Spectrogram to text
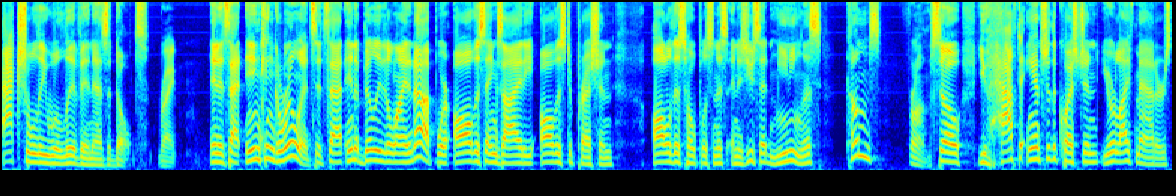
actually will live in as adults. Right. And it's that incongruence, it's that inability to line it up where all this anxiety, all this depression, all of this hopelessness, and as you said, meaningless comes from. So you have to answer the question, your life matters,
